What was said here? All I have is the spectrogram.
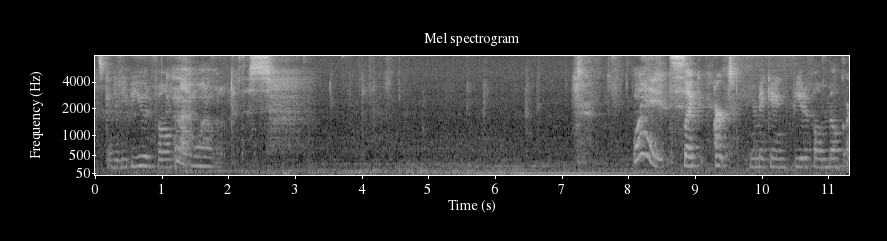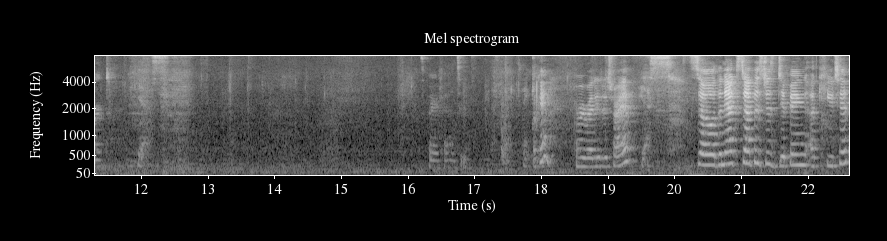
It's gonna be beautiful. I want a little bit of this. what? It's like art. You're making beautiful milk art. Yes. It's very fancy. Thank okay, are we ready to try it? Yes. So the next step is just dipping a Q-tip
